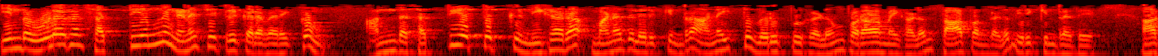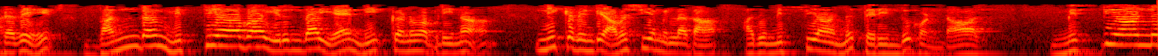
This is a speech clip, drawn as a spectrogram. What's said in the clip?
இந்த உலகம் சத்தியம்னு நினைச்சிட்டு இருக்கிற வரைக்கும் அந்த சத்தியத்துக்கு நிகர மனதில் இருக்கின்ற அனைத்து வெறுப்புகளும் பொறாமைகளும் தாபங்களும் இருக்கின்றது. ஆகவே பந்தம் மித்தியாவா இருந்தா ஏன் நீக்கணும் அப்படின்னா நீக்க வேண்டிய அவசியம் இல்லதான் அது மித்தியான்னு தெரிந்து கொண்டால். மித்தியான்னு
